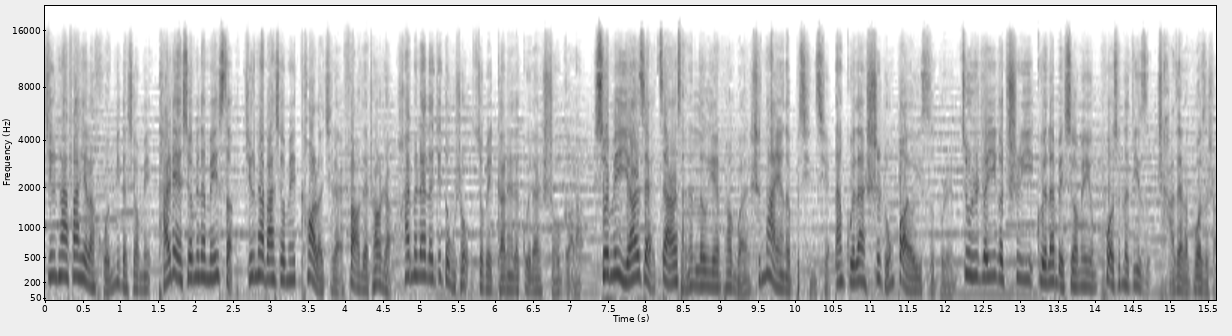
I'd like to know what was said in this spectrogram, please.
警察发现了昏迷的小美，贪恋小美的美色，警察把小美铐了起来，放在床上，还没来得及动手，就被赶来的桂兰收割了。小美一而再、再而三的冷眼旁观，是那样的不亲切，但桂兰始终抱有一丝不忍。就是这一个迟疑，桂兰被小美用破损的笛子插在了脖子上。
